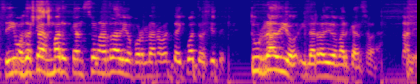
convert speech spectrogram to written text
Seguimos acá en Marcanzona Radio por la 94.7, tu radio y la radio de Marcanzona. Dale.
